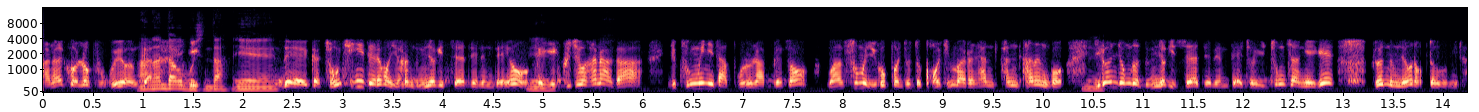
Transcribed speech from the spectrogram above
안 할 걸로 보고요. 그러니까 안 한다고 보신다. 예. 네, 그러니까 정치인이 되려면 여러 능력이 있어야 되는데요. 그러니까 예. 그중 하나가 이제 국민이 다 보는 앞에서 뭐한 27번 정도 거짓말을 한, 한 하는 거 예. 이런 정도 능력이 있어야 되는데 저는 이 총장에게 그런 능력은 없다고 봅니다.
